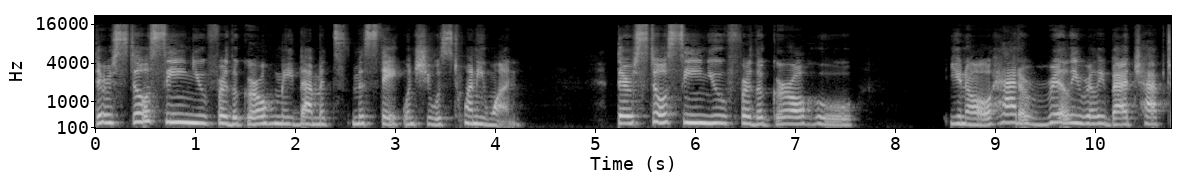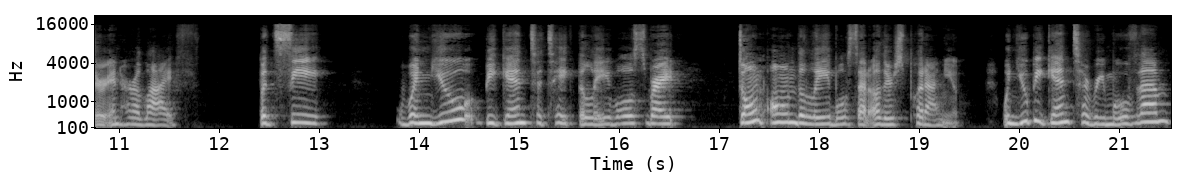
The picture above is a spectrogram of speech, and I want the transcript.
They're still seeing you for the girl who made that mis- mistake when she was 21. They're still seeing you for the girl who, you know, had a really, really bad chapter in her life. But see, when you begin to take the labels, right? Don't own the labels that others put on you. When you begin to remove them,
